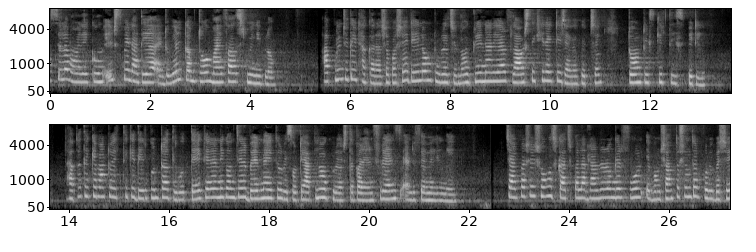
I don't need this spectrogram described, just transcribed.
আসসালামু আলাইকুম it's me Nadia and welcome to my first mini blog আপনি যদি ঢাকার আশেপাশে ডে লং ট্যুরের জন্য গ্রিনারি আর ফ্লাওয়ার্স ঘিরে একটি জায়গা খুঁজছেন don't skip this video Dhaka থেকে মাত্র এক থেকে দেড় ঘণ্টা দূরত্বে কেরানীগঞ্জের বেলনাইকো রিসোর্টে আপনিও ঘুরে আসতে পারেন ফ্রেন্ডস অ্যান্ড ফ্যামিলি নিয়ে। চারপাশে সবুজ গাছপালা, নানা রঙের ফুল এবং শান্ত সুন্দর পরিবেশে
